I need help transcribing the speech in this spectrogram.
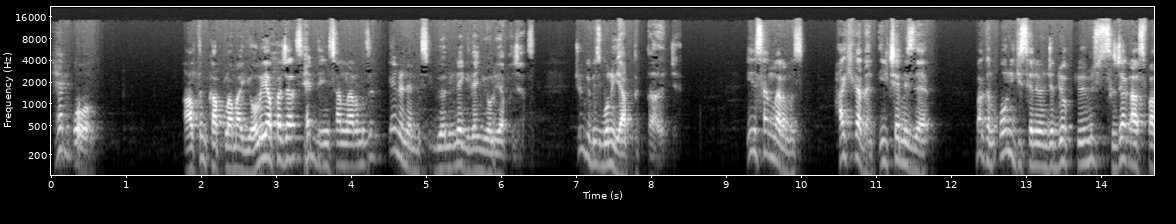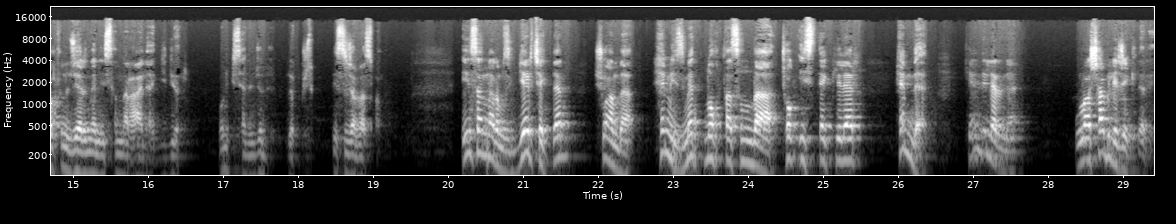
hem o altın kaplama yolu yapacağız hem de insanlarımızın en önemlisi gönlüne giden yolu yapacağız. Çünkü biz bunu yaptık daha önce. İnsanlarımız hakikaten ilçemizde bakın 12 sene önce döktüğümüz sıcak asfaltın üzerinden insanlar hala gidiyor. 12 sene önce dökmüştük bir sıcak asfalt. İnsanlarımız gerçekten şu anda hem hizmet noktasında çok istekliler hem de kendilerine ulaşabilecekleri,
